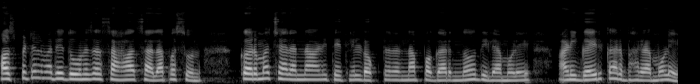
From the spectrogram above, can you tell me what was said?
हॉस्पिटलमध्ये दोन हजार सहा सालापासून कर्मचाऱ्यांना आणि तेथील डॉक्टरांना पगार न दिल्यामुळे आणि गैरकारभारामुळे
